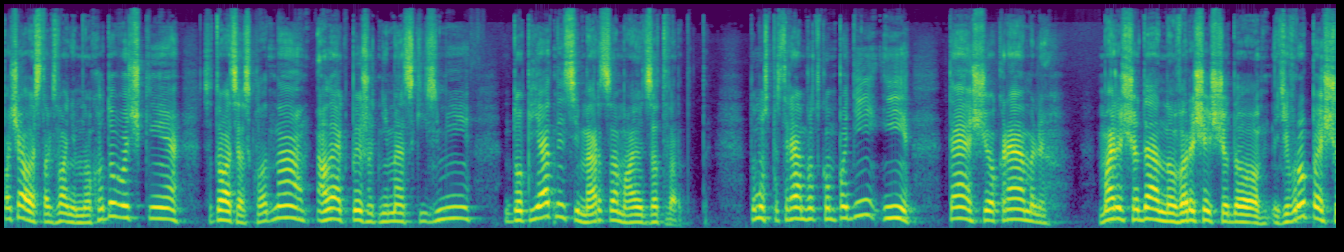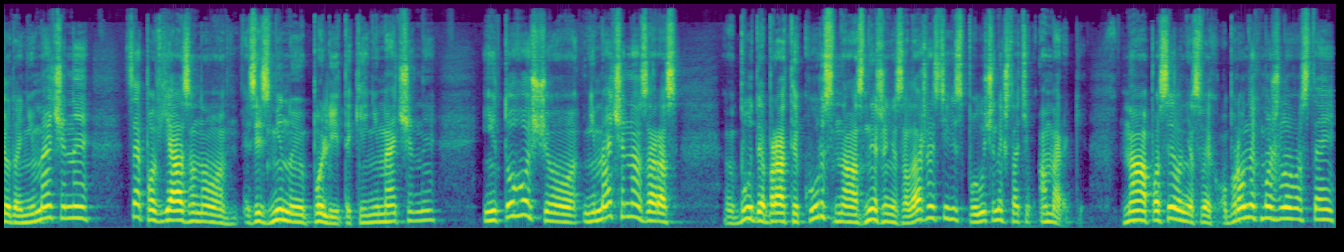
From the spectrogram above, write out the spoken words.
Почались так звані многоходовочки, ситуація складна, але як пишуть німецькі ЗМІ, до п'ятниці Мерца мають затвердити. Тому спостерігаємо розвитком подій і те, що Кремль майже щоденно верещить щодо Європи, щодо Німеччини, Це пов'язано зі зміною політики Німеччини і того, що Німеччина зараз буде брати курс на зниження залежності від Сполучених Штатів Америки, на посилення своїх оборонних можливостей,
